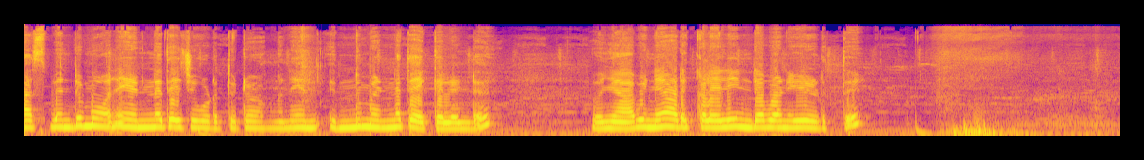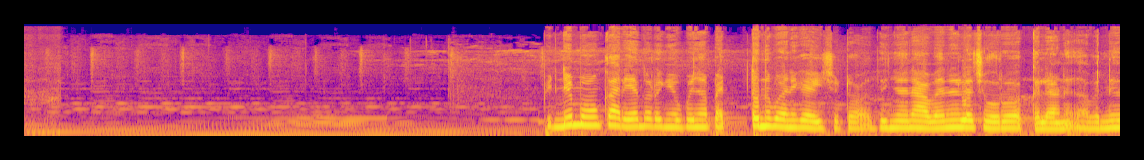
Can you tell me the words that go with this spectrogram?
ഹസ്ബൻഡ് മോനെ എണ്ണ തേച്ച് കൊടുത്തിട്ടോ. അങ്ങനെ എന്നും എണ്ണ തേക്കലുണ്ട്. അപ്പോൾ ഞാൻ പിന്നെ അടുക്കളയിൽ എന്റെ പണി എടുത്ത് പിന്നെ മോൻ കരയാൻ തുടങ്ങിയപ്പോൾ ഞാൻ പെട്ടെന്ന് പണി കഴിച്ചിട്ടോ. അത് ഞാൻ അവനുള്ള ചോറ് വെക്കലാണ്. അവന്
